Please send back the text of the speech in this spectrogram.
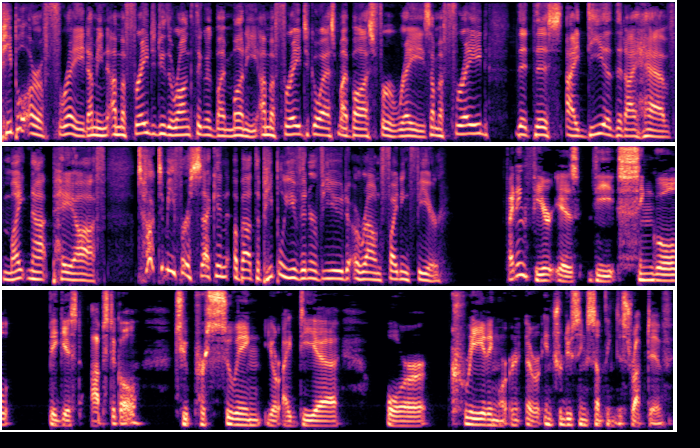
people are afraid. I mean, I'm afraid to do the wrong thing with my money. I'm afraid to go ask my boss for a raise. I'm afraid that this idea that I have might not pay off. Talk to me for a second about the people you've interviewed around fighting fear. Fighting fear is the single biggest obstacle to pursuing your idea or creating or, or, introducing something disruptive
